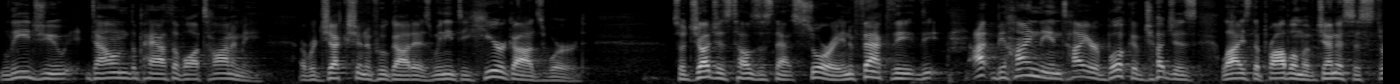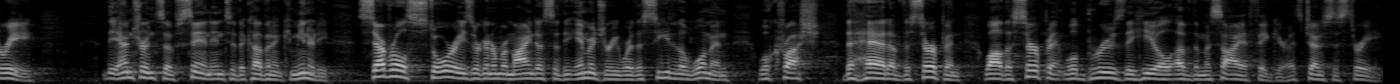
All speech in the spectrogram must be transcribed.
leads you down the path of autonomy, a rejection of who God is. We need to hear God's word. So Judges tells us that story. And in fact, the, the, behind the entire book of Judges lies the problem of Genesis 3 the entrance of sin into the covenant community. Several stories are going to remind us of the imagery where the seed of the woman will crush the head of the serpent, while the serpent will bruise the heel of the Messiah figure. That's Genesis 3.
